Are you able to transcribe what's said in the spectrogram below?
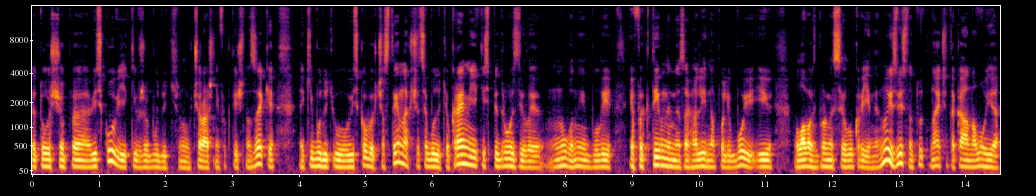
для того, щоб е, військові, які вже будуть ну, вчорашні фактично зеки, які будуть у військових частинах, чи це будуть окремі якісь підрозділи, ну вони були ефективними взагалі на полі бою і в лавах Збройних сил України. Ну і звісно, тут наче така аналогія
